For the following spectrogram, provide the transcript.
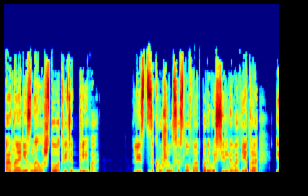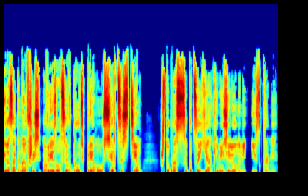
Она не знала, что ответит древо. Лист закружился, словно от порыва сильного ветра, и, разогнавшись, врезался в грудь прямо у сердца с тем, чтобы рассыпаться яркими зелеными искрами.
